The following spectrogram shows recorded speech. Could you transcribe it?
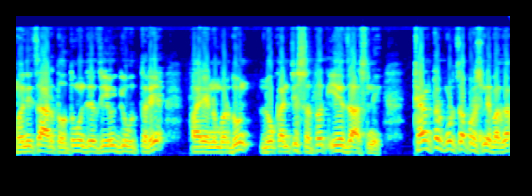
म्हणीचा अर्थ होतो. म्हणजे त्याचं योग्य उत्तर आहे पर्याय नंबर दोन लोकांची सतत ये जा असणे. त्यानंतर पुढचा प्रश्न आहे बघा.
